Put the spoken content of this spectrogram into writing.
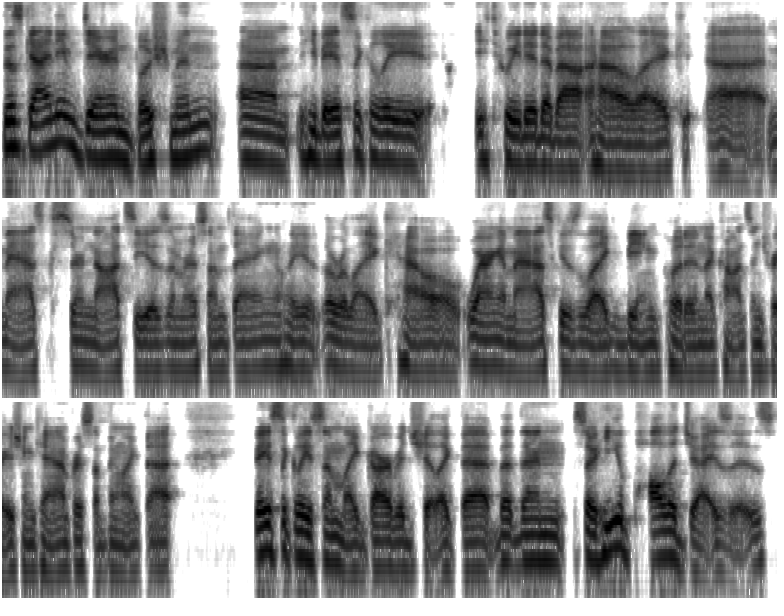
this guy named darren bushman um he basically he tweeted about how like uh masks are nazism or something or like how wearing a mask is like being put in a concentration camp or something like that. Basically some like garbage shit like that but then so he apologizes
